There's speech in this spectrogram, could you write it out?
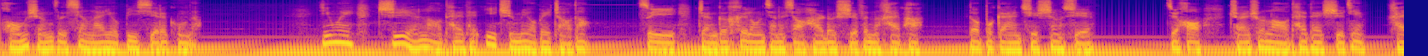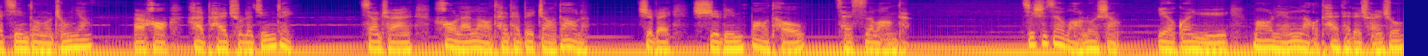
红绳子向来有辟邪的功能。因为吃人老太太一直没有被找到，所以整个黑龙江的小孩都十分的害怕，都不敢去上学。最后，传说老太太事件还惊动了中央，而后还派出了军队。相传后来老太太被找到了，是被士兵爆头才死亡的。其实，在网络上也有关于猫脸老太太的传说。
